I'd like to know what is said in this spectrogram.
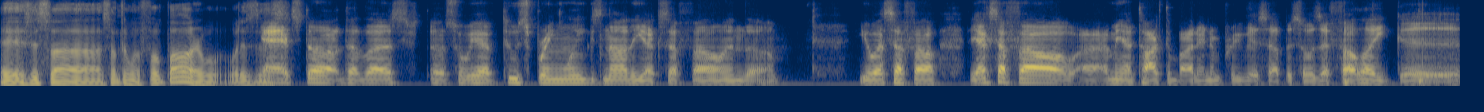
Is this uh something with football or what is this? Yeah, it's the the last. Uh, so we have two spring leagues now: the XFL and the USFL. The XFL. Uh, I mean, I talked about it in previous episodes. I felt like uh,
